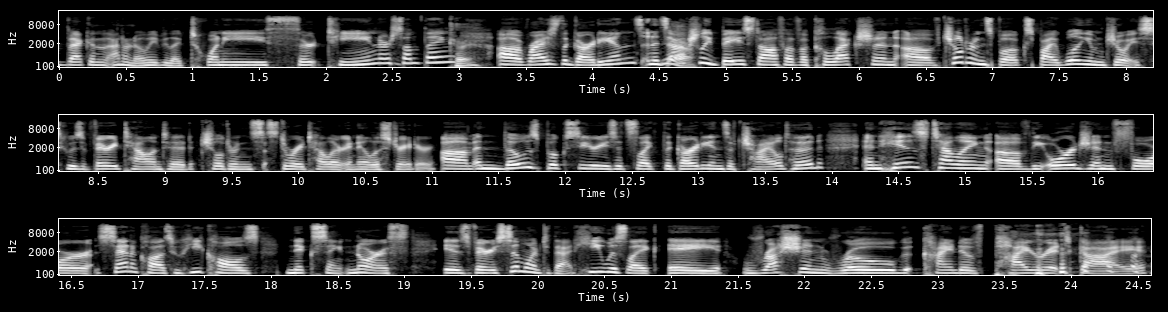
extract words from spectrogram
back in I don't know maybe like 2013 or something. Okay. Uh, Rise of the Guardians, and it's Yeah. actually based off of a collection of children's books by William Joyce, who's a very talented children's storyteller and illustrator. Um, and those book series, it's like the Guardians of Childhood, and his telling of the origin for Santa Claus, who he calls Nick St. North, is very similar to that. He was like a Russian rogue kind of pirate guy.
